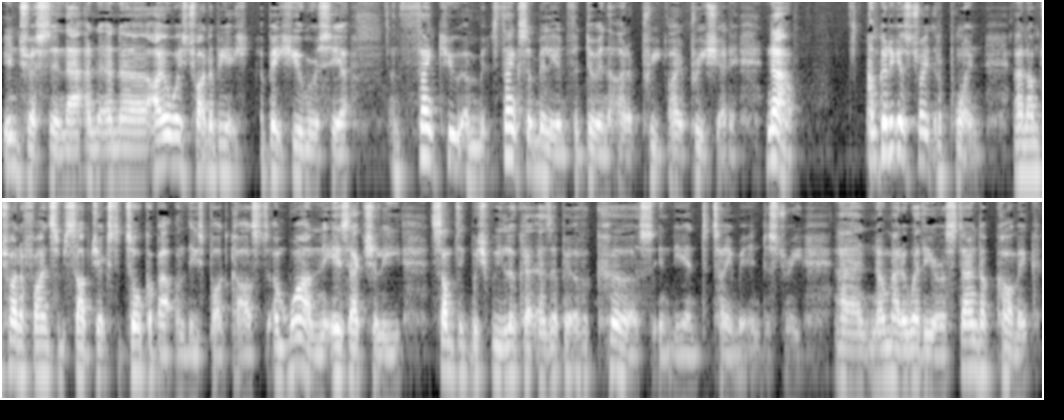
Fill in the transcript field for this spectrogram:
interested in that, and and uh, I always try to be a bit humorous here. And thank you, and thanks a million for doing that. I, appre- I appreciate it. Now. I'm going to get straight to the point, and I'm trying to find some subjects to talk about on these podcasts. And one is actually something which we look at as a bit of a curse in the entertainment industry. And no matter whether you're a stand up comic,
